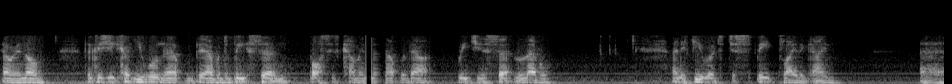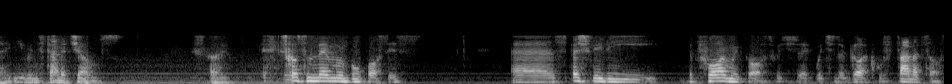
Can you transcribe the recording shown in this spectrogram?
going on. Because you you wouldn't be able to beat certain bosses coming up without reaching a certain level. And if you were to just speed play the game, uh, you wouldn't stand a chance. So it's got some memorable bosses, uh, especially the the primary boss, which is a, which is a guy called Thanatos.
